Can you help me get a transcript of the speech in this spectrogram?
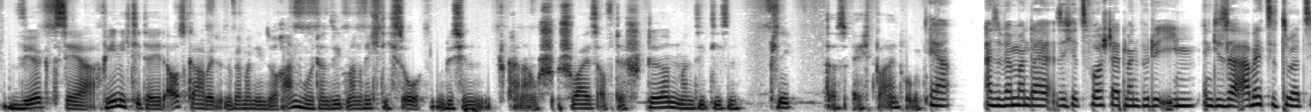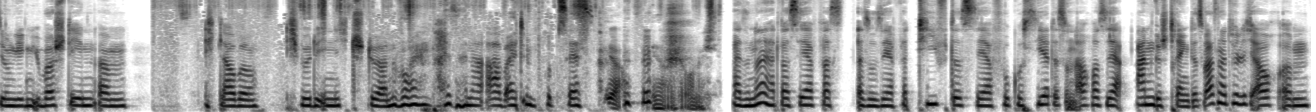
wirkt sehr wenig detailliert ausgearbeitet und wenn man ihn so ranholt, dann sieht man richtig so ein bisschen, keine Ahnung, Sch- Schweiß auf der Stirn, man sieht diesen Blick, das ist echt beeindruckend. Ja, also wenn man da sich jetzt vorstellt, man würde ihm in dieser Arbeitssituation gegenüberstehen, ähm, ich glaube, ich würde ihn nicht stören wollen bei seiner Arbeit im Prozess. Ja, ja, ich auch nicht. Also ne, er hat was sehr, was, also sehr vertieftes, sehr fokussiertes und auch was sehr angestrengtes. Was natürlich auch, ähm,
